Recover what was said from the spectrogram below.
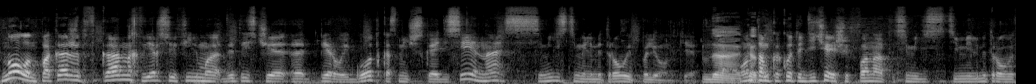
Нолан покажет в Каннах версию фильма 2001 год «Космическая Одиссея» на 70-миллиметровой пленке. Да, Он как- там какой-то дичайший фанат 70-миллиметровой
